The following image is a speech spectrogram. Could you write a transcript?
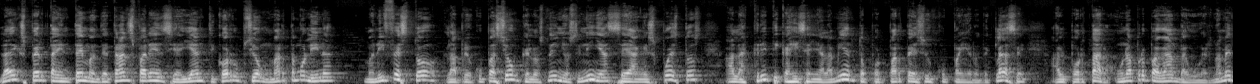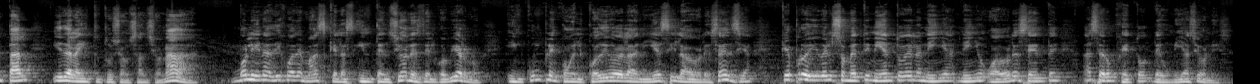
La experta en temas de transparencia y anticorrupción, Marta Molina, manifestó la preocupación que los niños y niñas sean expuestos a las críticas y señalamientos por parte de sus compañeros de clase al portar una propaganda gubernamental y de la institución sancionada. Molina dijo además que las intenciones del gobierno incumplen con el Código de la Niñez y la Adolescencia que prohíbe el sometimiento de la niña, niño o adolescente a ser objeto de humillaciones.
